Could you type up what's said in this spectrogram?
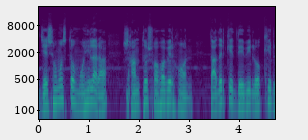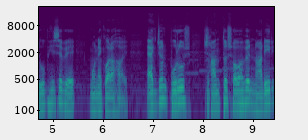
যে সমস্ত মহিলারা শান্ত স্বভাবের হন, তাদেরকে দেবী লক্ষ্মীর রূপ হিসেবে মনে করা হয়। একজন পুরুষ শান্ত স্বভাবের নারীর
